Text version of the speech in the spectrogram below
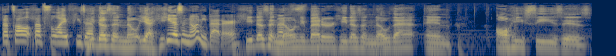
that's all that's the life he's he ever doesn't know. Yeah, he he doesn't know any better. he doesn't know any better. He doesn't know that, and all he sees is,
